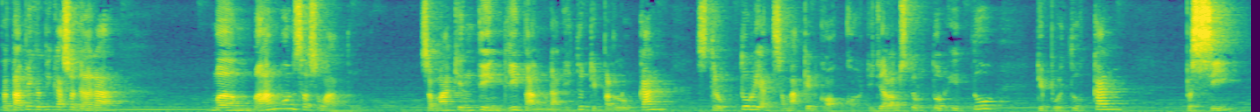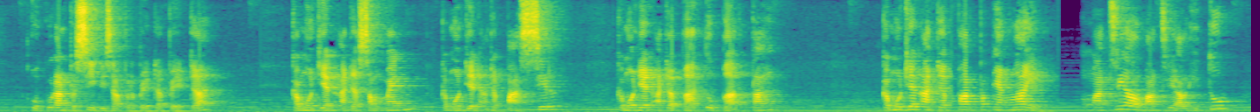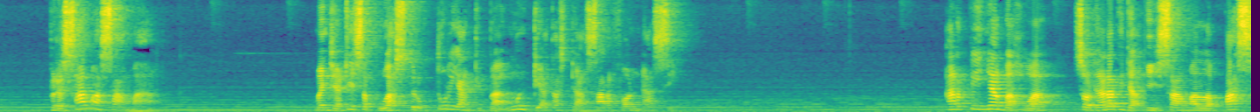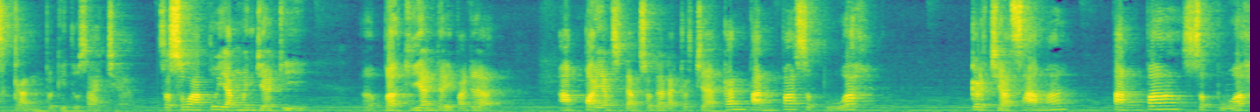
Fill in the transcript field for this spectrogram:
Tetapi ketika saudara membangun sesuatu, semakin tinggi bangunan itu diperlukan struktur yang semakin kokoh. Di dalam struktur itu dibutuhkan besi, ukuran besi bisa berbeda-beda, kemudian ada semen, kemudian ada pasir, kemudian ada batu bata, kemudian ada part-part yang lain material-material itu bersama-sama menjadi sebuah struktur yang dibangun di atas dasar fondasi. Artinya bahwa saudara tidak bisa melepaskan begitu saja sesuatu yang menjadi e, bagian daripada apa yang sedang saudara kerjakan tanpa sebuah kerjasama, tanpa sebuah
